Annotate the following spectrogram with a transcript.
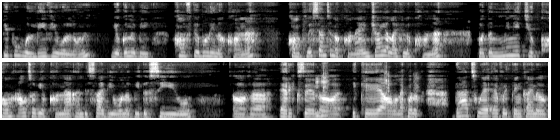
people will leave you alone. You're gonna be comfortable in a corner, complacent in a corner, enjoying your life in a corner, but the minute you come out of your corner and decide you want to be the CEO of uh, Ericsson mm-hmm. or IKEA or like one of, that's where everything kind of,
